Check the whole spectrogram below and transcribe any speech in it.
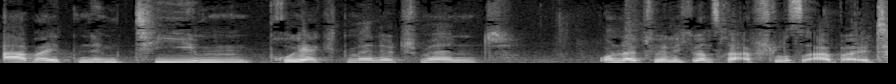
Arbeiten im Team, Projektmanagement und natürlich unsere Abschlussarbeit.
